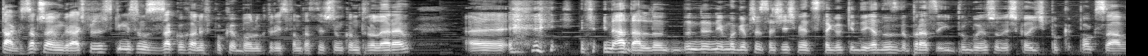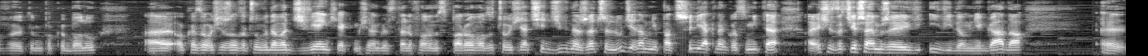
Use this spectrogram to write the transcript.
Tak, zacząłem grać. Przede wszystkim jestem zakochany w Pokeballu, który jest fantastycznym kontrolerem. I nadal, no, no, nie mogę przestać się śmiać z tego, kiedy jadąc do pracy i próbując sobie szkolić pok- Poksa w tym Pokeballu, e, okazało się, że on zaczął wydawać dźwięki, jak mi się nagle z telefonem sparował. Zaczęły się dziać się dziwne rzeczy, ludzie na mnie patrzyli jak na kosmitę, a ja się zacieszałem, że Eevee do mnie gada. E,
